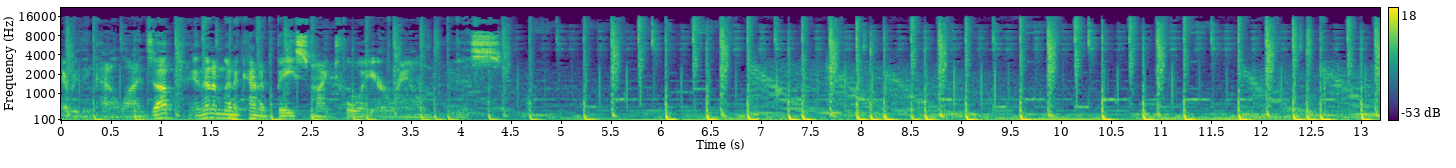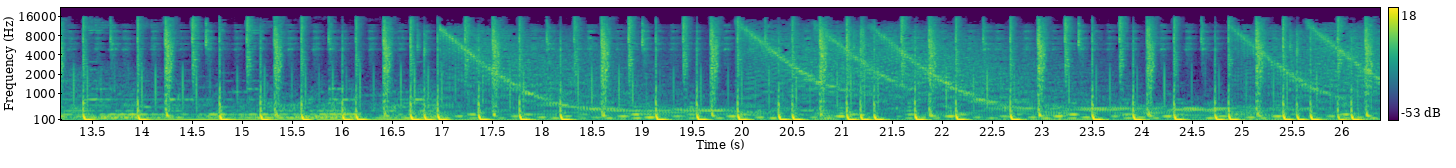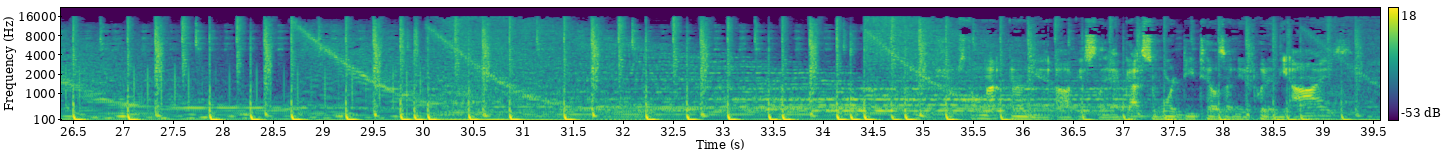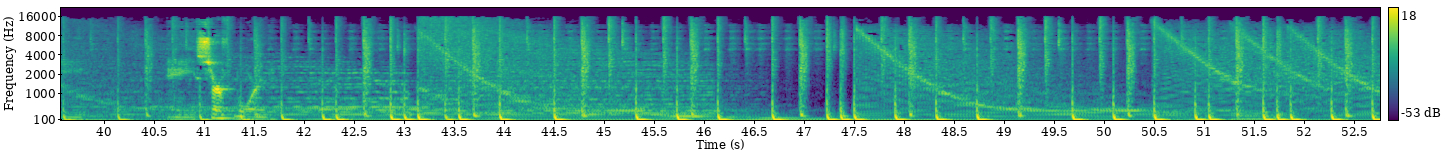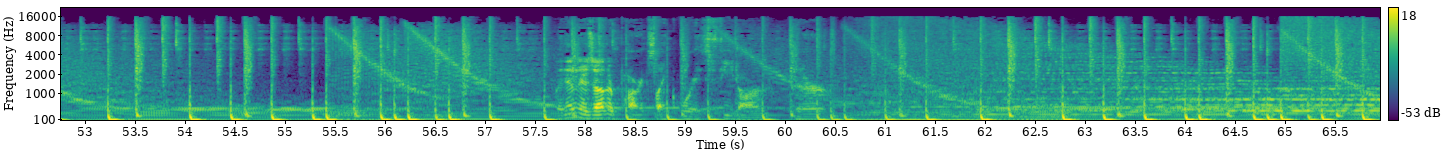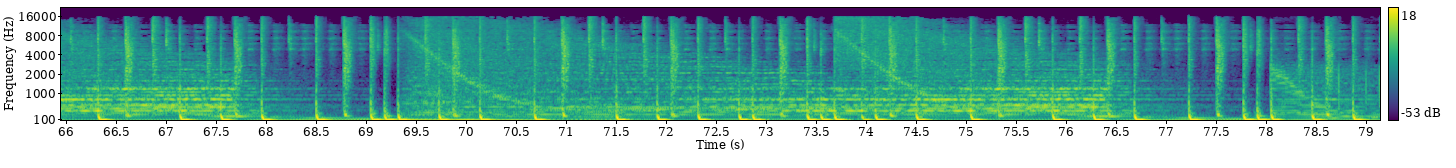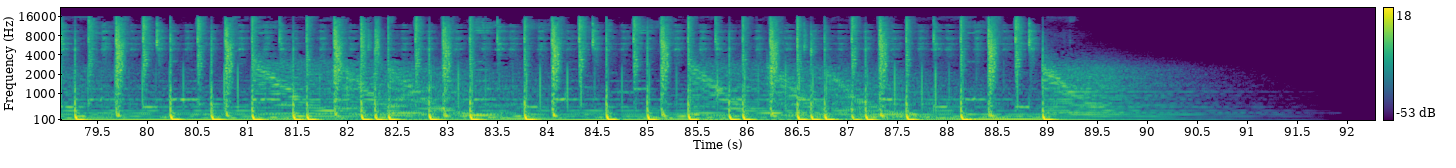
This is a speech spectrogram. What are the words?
everything kind of lines up. And then I'm gonna kind of base my toy around I've got some more details I need to put in the eyes, a surfboard. But then there's other parts, like where his feet are, that are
